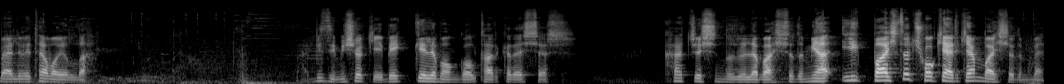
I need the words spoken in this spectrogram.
Belvet'e bayıldı. Bizim iş okey. Bekleyelim Ongold arkadaşlar. Kaç yaşında böyle başladım? Ya ilk başta çok erken başladım ben.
